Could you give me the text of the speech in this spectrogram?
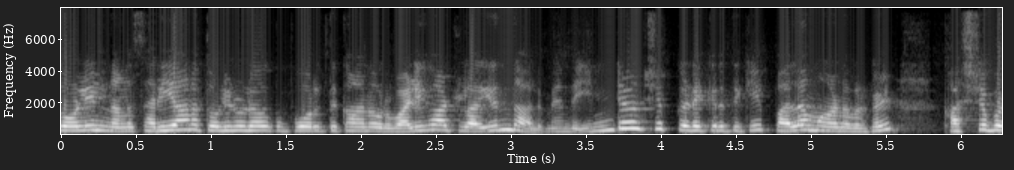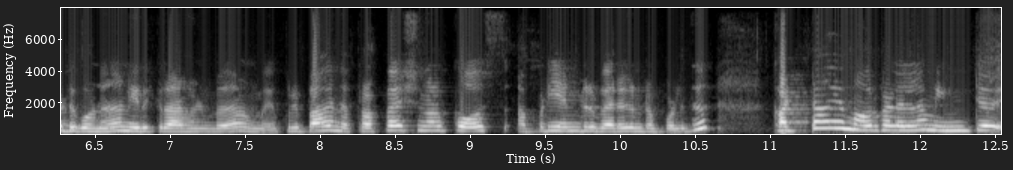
தொழில் நாங்கள் சரியான தொழிலுலக போகிறதுக்கான ஒரு வழிகாட்டலா இருந்தாலுமே அந்த இன்டர்ன்ஷிப் கிடைக்கிறதுக்கே பல மாணவர்கள் கஷ்டப்பட்டு கொண்டு தான் இருக்கிறார்கள் என்பதுதான் உண்மை. குறிப்பாக இந்த ப்ரொஃபஷனல் கோர்ஸ் அப்படி என்று வருகின்ற பொழுது கட்டாயம் அவர்கள் எல்லாம் இன்டர்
